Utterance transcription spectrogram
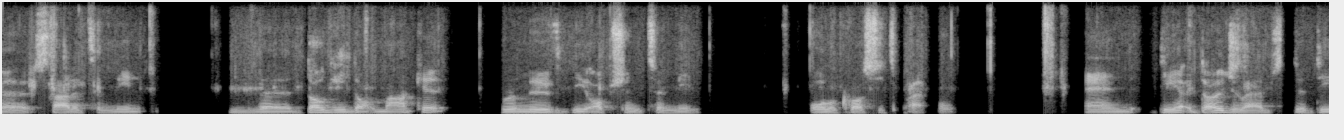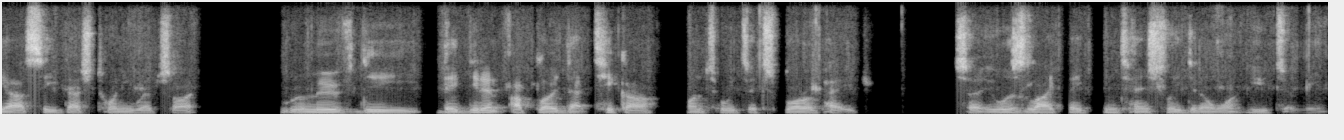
uh, started to mint, the doggy dot market removed the option to mint all across its platform. And D- Doge Labs, the DRC-20 website, removed the, they didn't upload that ticker onto its Explorer page. So it was like they intentionally didn't want you to mint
